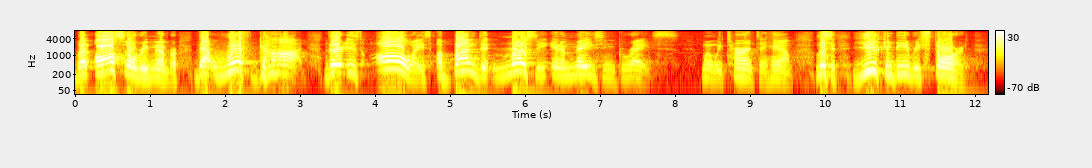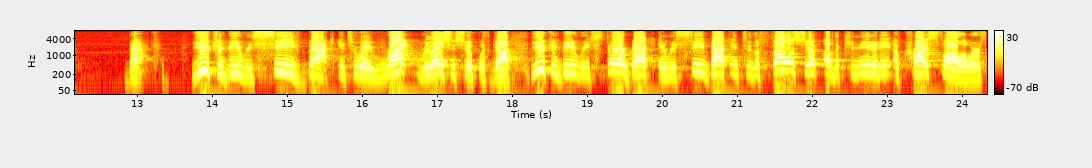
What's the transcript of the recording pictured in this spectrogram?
But also remember that with God, there is always abundant mercy and amazing grace when we turn to Him. Listen, you can be restored back. You can be received back into a right relationship with God. You can be restored back and received back into the fellowship of the community of Christ followers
